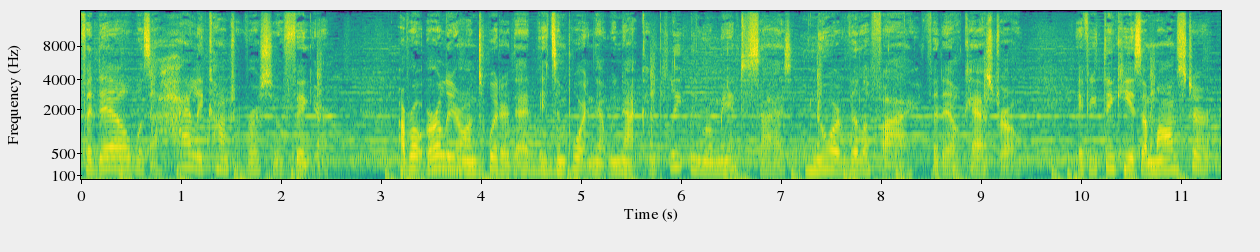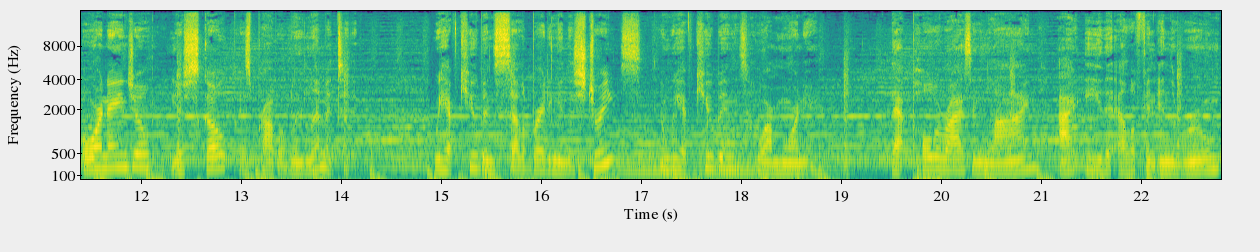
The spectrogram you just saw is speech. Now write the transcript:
Fidel was a highly controversial figure. I wrote earlier on Twitter that it's important that we not completely romanticize nor vilify Fidel Castro. If you think he is a monster or an angel, your scope is probably limited. We have Cubans celebrating in the streets, and we have Cubans who are mourning. That polarizing line, i.e., the elephant in the room,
